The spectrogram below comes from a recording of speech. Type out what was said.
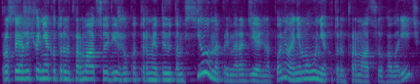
Просто я же еще некоторую информацию вижу, которую мне дают там силы, например, отдельно, поняла? Я не могу некоторую информацию говорить.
